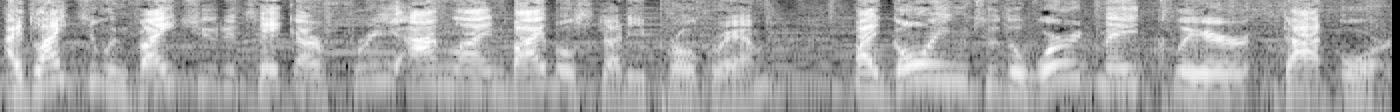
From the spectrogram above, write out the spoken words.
I'd like to invite you to take our free online Bible study program by going to thewordmadeclear.org.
